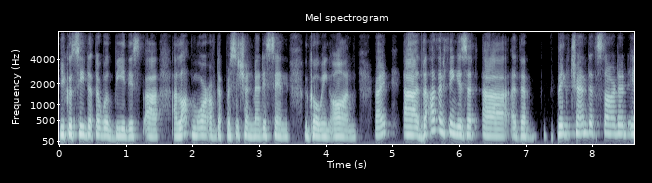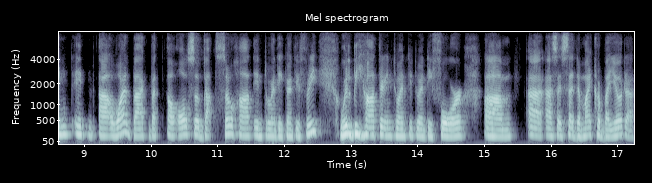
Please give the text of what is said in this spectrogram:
You could see that there will be this uh, a lot more of the precision medicine going on, right? Uh, the other thing is that uh, the big trend that started in, in uh, a while back, but also got so hot in 2023, will be hotter in 2024. Um, uh, as I said, the microbiota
